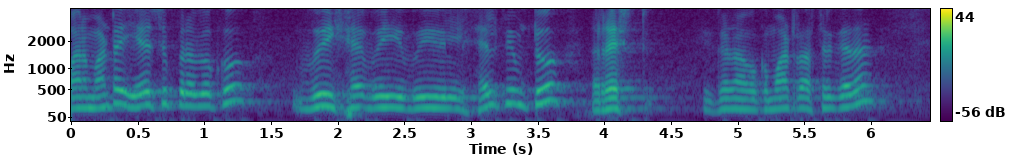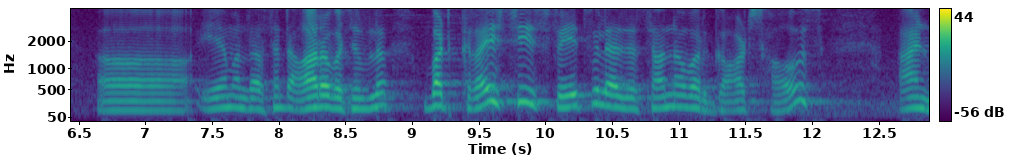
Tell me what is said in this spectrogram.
మనమంటే యేసు ప్రభుకు we we will help him to rest ఇక్కడ ఒక మాట రాస్తారు కదా ఏమని రాస్తాడంటే ఆరో వచనంలో but Christ is faithful as a son over God's house and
